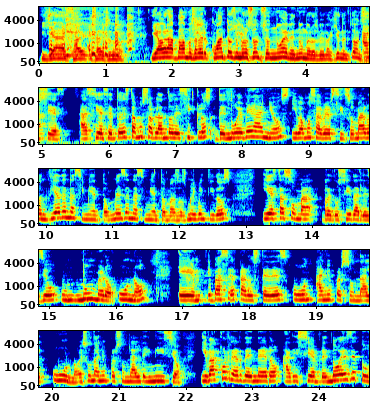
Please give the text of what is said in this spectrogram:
y ya saben sabe su número. Y ahora vamos a ver cuántos números son. Son nueve números, me imagino entonces. Así es. Así es, entonces estamos hablando de ciclos de nueve años y vamos a ver si sumaron día de nacimiento, mes de nacimiento más 2022 y esta suma reducida les dio un número uno, eh, va a ser para ustedes un año personal uno, es un año personal de inicio y va a correr de enero a diciembre. No es de tu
